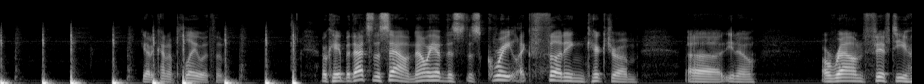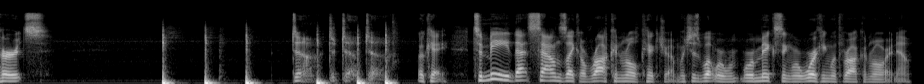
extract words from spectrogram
You got to kind of play with them. Okay, but that's the sound. Now we have this this great like thudding kick drum, uh, you know, around 50 hertz. Okay, to me that sounds like a rock and roll kick drum, which is what we're we're mixing. We're working with rock and roll right now.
